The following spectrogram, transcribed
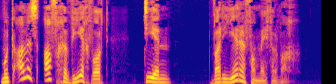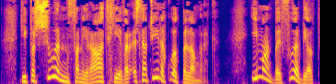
moet alles afgeweeg word teen wat die Here van my verwag. Die persoon van die raadgewer is natuurlik ook belangrik. Iemand byvoorbeeld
